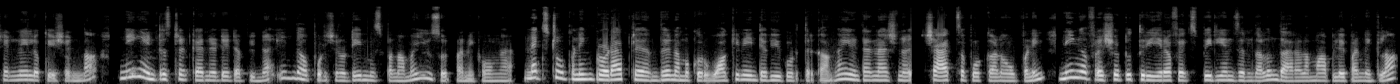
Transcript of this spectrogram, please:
சென்னை லொகேஷன் தான். நீங்க இன்ட்ரெஸ்டட் கேண்டிடேட் அப்படின்னா இந்த ஆப்பர்ச்சுனிட்டியை மிஸ் பண்ணாம யூஸ் அவுட் பண்ணிக்கோங்க. நெக்ஸ்ட் ஓப்பனிங் ப்ராடக்ட்ல இருந்து நமக்கு ஒரு வாக்கின் இன்டர்வியூ கொடுத்திருக்காங்க. இன்டர்நேஷனல் chat சப்போர்ட்கான ஓப்பனிங் நீங்க fresher to three year of experience இருந்தாலும் தாராளமா அப்ளை பண்ணிக்கலாம்.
